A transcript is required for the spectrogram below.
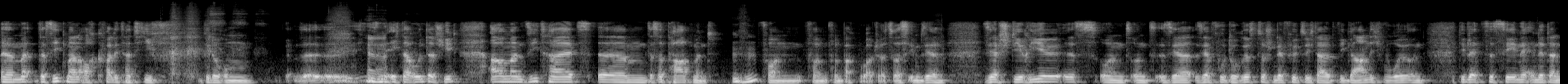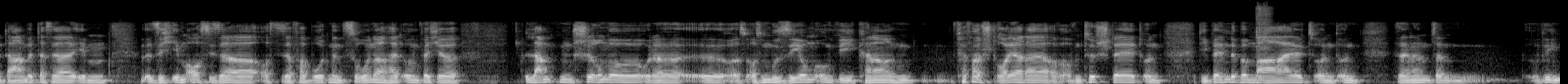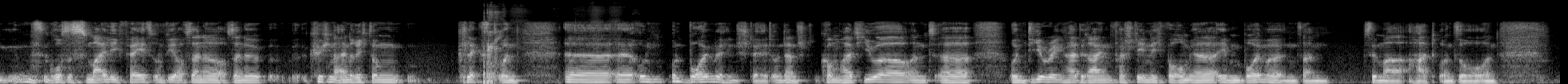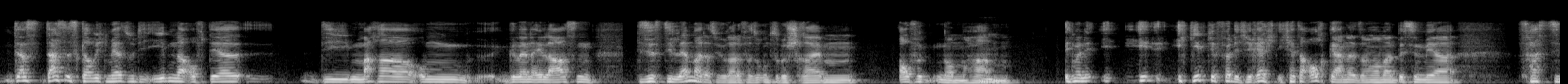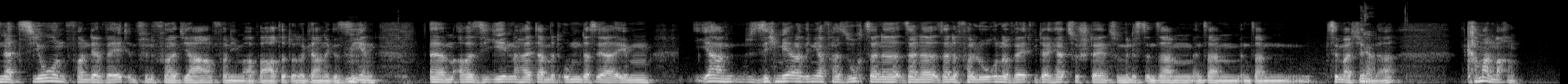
Ähm, das sieht man auch qualitativ wiederum äh, ist ein echter Unterschied. Aber man sieht halt ähm, das Apartment mhm. von, von, von Buck Rogers, was eben sehr, sehr steril ist und, und sehr, sehr futuristisch und der fühlt sich da halt wie gar nicht wohl. Und die letzte Szene endet dann damit, dass er eben sich eben aus dieser, aus dieser verbotenen Zone halt irgendwelche Lampenschirme oder äh, aus, aus dem Museum irgendwie, keine Ahnung, Pfefferstreuer da auf, auf den Tisch stellt und die Wände bemalt und, und seine, sein ein großes Smiley-Face irgendwie auf seine, auf seine Kücheneinrichtung kleckst und, äh, äh, und, und Bäume hinstellt. Und dann kommen halt Hewer und, äh, und Deering halt rein, verstehen nicht, warum er eben Bäume in seinem Zimmer hat und so. Und das, das ist, glaube ich, mehr so die Ebene, auf der die Macher um Glenn A. Larson dieses Dilemma, das wir gerade versuchen zu beschreiben, aufgenommen haben. Mhm. Ich meine, ich, ich, ich gebe dir völlig recht. Ich hätte auch gerne, sagen wir mal, ein bisschen mehr Faszination von der Welt in 500 Jahren von ihm erwartet oder gerne gesehen. Mhm. Ähm, aber sie gehen halt damit um, dass er eben ja, sich mehr oder weniger versucht, seine, seine, seine verlorene Welt wiederherzustellen, zumindest in seinem, in seinem, in seinem Zimmerchen ja. da. Kann man machen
